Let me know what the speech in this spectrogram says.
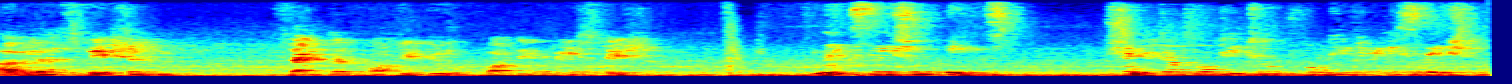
अगला स्टेशन Sector 42, 43 station. Next station is Sector 42, 43 station.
